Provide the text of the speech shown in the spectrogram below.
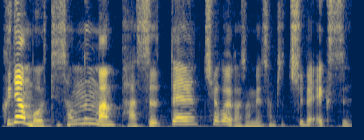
그냥 멀티 성능만 봤을 때 최고의 가성비는 3700X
